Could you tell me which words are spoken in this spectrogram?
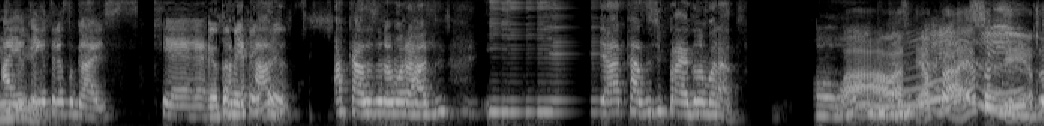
e Ah, eu banheiro. tenho três lugares. Que é Eu a também minha tenho casa, três. a casa do namorado e a casa de praia do namorado. oh, Uau, até a praia tá tendo.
